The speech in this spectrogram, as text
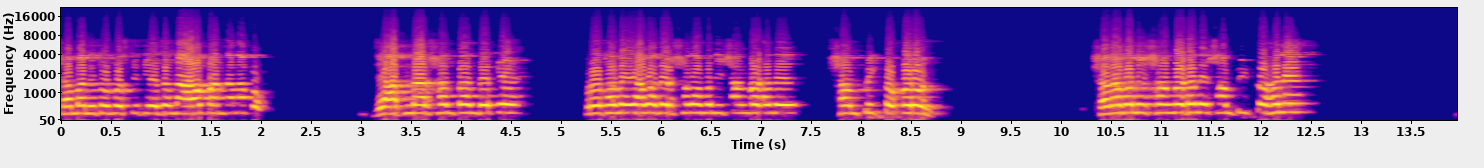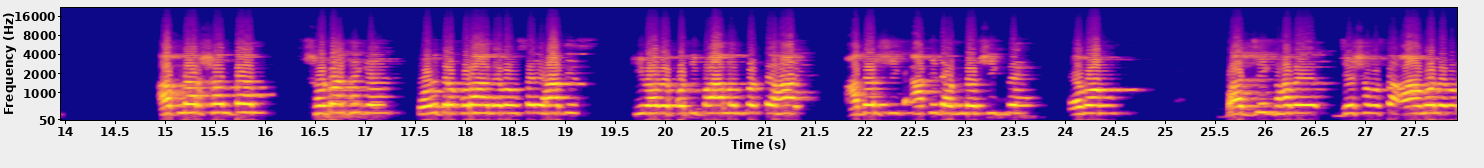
সম্মানিত উপস্থিতি, এজন্য আহ্বান জানাব যে আপনার সন্তানদেরকে প্রথমে আমাদের সোনামণি সংগঠনে সম্পৃক্ত করুন। সোনামণি সংগঠনে সম্পৃক্ত হলে আপনার সন্তান ছোট থেকে পবিত্র কোরআন এবং সেই হাদিস কীভাবে প্রতিপালন করতে হয়, আদর্শিক আকিদাগুলো শিখবে এবং বাহ্যিক ভাবে যে সমস্ত আমল এবং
